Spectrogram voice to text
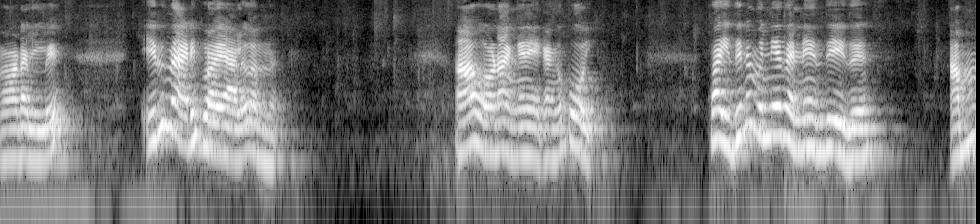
മോഡലിൽ ഇരുന്നാടി പോയ ആൾ വന്ന്. ആ ഓണം അങ്ങനെയൊക്കെ അങ്ങ് പോയി. അപ്പം ഇതിനു മുന്നേ തന്നെ എന്ത് ചെയ്ത്? അമ്മ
